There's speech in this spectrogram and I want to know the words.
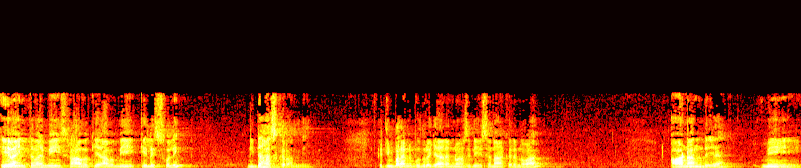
ඒවයින් තමයි මේ ශ්‍රාවකයාව මේ කෙලෙස් වලින් නිදහස් කරන්නේ. ඉතින් බලන්න බුදුරජාණන් වහන්සේ දේශනා කරනවා ආනන්දය මේ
